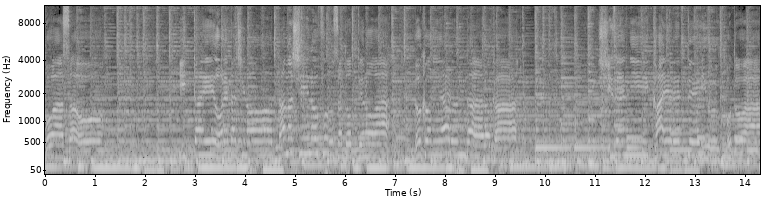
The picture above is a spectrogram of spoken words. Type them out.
怖さを。一体俺たちの魂のふるさとってのはどこにあるんだろうか。自然に帰れっていうことは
